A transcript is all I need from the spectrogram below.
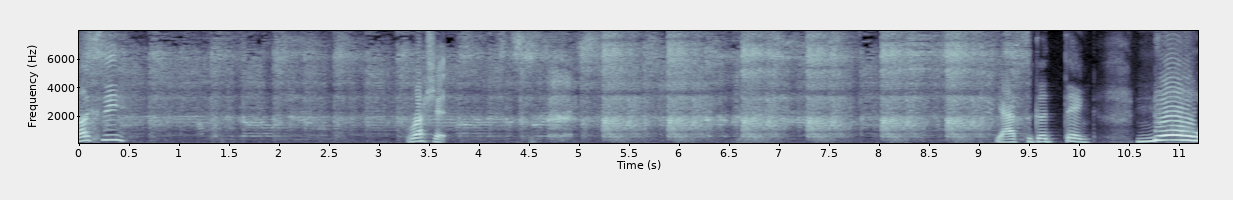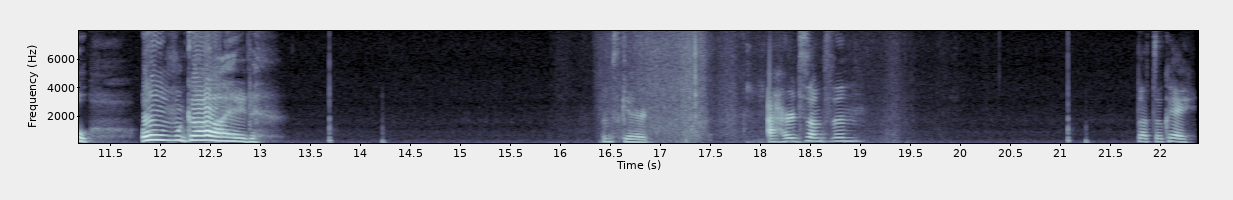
Foxy, rush it. Yeah, it's a good thing. No! Oh my god! I'm scared. I heard something. That's okay.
